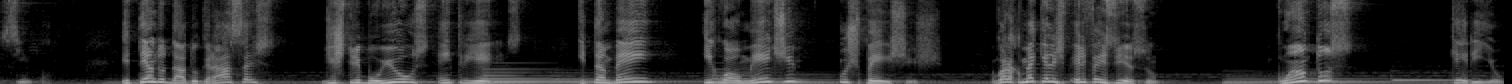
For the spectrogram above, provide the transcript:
Cinco. E tendo dado graças, distribuiu-os entre eles, e também igualmente os peixes. Agora, como é que ele, ele fez isso? Quantos queriam?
